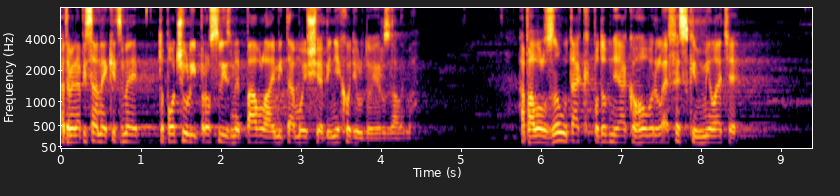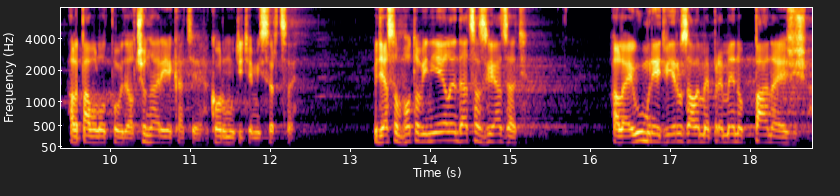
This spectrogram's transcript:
A tam je napísané, keď sme to počuli, prosili sme Pavla aj my tam Mojši, aby nechodil do Jeruzalema. A Pavol znovu tak, podobne ako hovoril Efeským v Milete. Ale Pavol odpovedal, čo nariekate a kormutíte mi srdce. Veď ja som hotový nie len dať sa zviazať, ale aj umrieť v Jeruzaleme pre meno pána Ježiša.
